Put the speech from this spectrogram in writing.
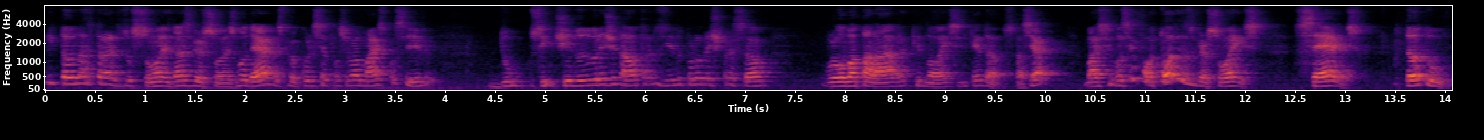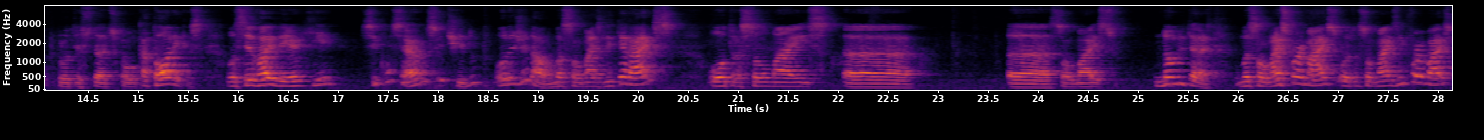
Então, nas traduções, nas versões modernas, procure se aproximar o mais possível do sentido do original, traduzido por uma expressão, por uma palavra que nós entendamos, tá certo? Mas se você for todas as versões sérias, tanto protestantes como católicas, você vai ver que se conserva o sentido original. Umas são mais literais, outras são mais, uh, uh, são mais não literais. Umas são mais formais, outras são mais informais,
